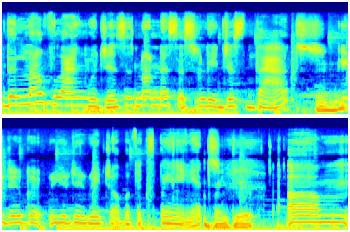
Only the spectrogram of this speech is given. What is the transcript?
the love languages is not necessarily just that. You did a you did a great job of explaining it. Thank you. Um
